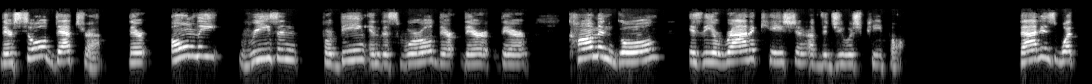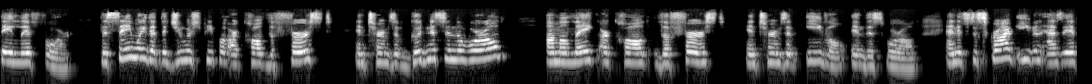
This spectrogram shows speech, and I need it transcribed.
their sole detra, their only reason for being in this world. Their, their, their common goal is the eradication of the Jewish people. That is what they live for. The same way that the Jewish people are called the first in terms of goodness in the world, Amalek are called the first in terms of evil in this world. And it's described even as if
